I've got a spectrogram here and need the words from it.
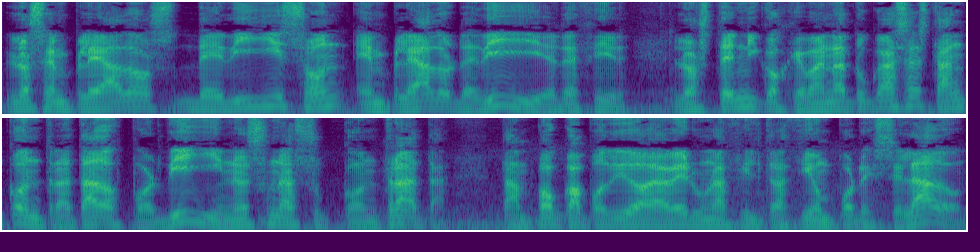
los empleados de Digi son empleados de Digi, es decir, los técnicos que van a tu casa están contratados por Digi, no es una subcontrata. Tampoco ha podido haber una filtración por ese lado.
